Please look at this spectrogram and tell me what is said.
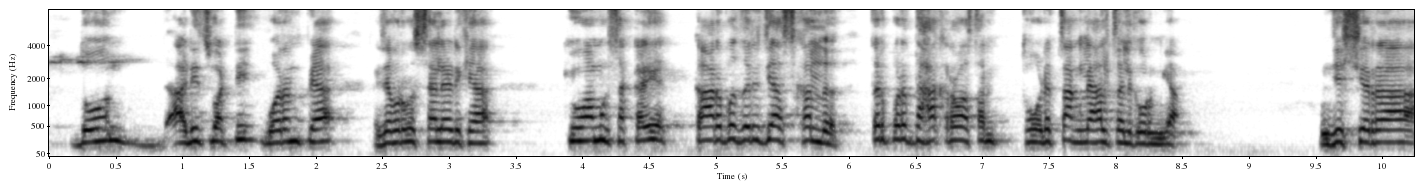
दोन अडीच वाटी वरण प्या त्याच्याबरोबर सॅलड घ्या. किंवा मग सकाळी कार्ब जरी जास्त खाल्लं तर परत दहा अकरा वाजता थोड्या चांगल्या हालचाली करून घ्या. म्हणजे शिरा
